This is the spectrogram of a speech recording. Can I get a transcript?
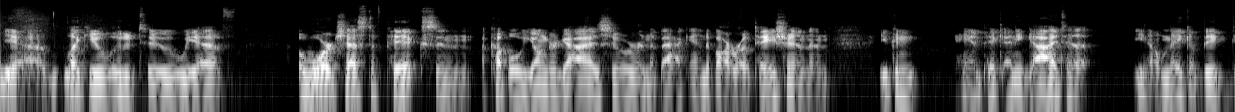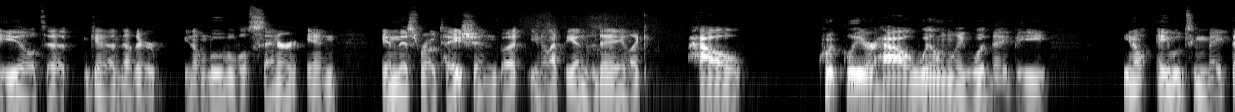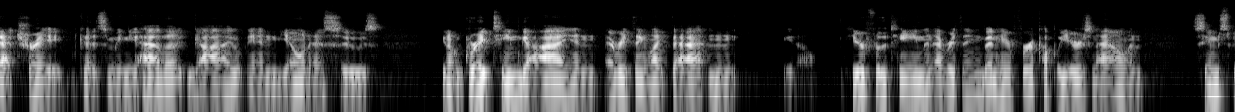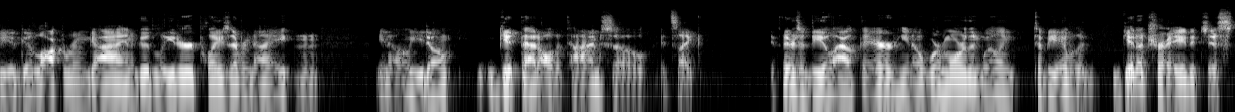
Yeah, like you alluded to, we have a war chest of picks and a couple younger guys who are in the back end of our rotation, and you can handpick any guy to, you know, make a big deal to get another you know movable center in in this rotation. But you know, at the end of the day, like how quickly or how willingly would they be, you know, able to make that trade? Because I mean, you have a guy in Jonas who's you know great team guy and everything like that, and you know here for the team and everything. Been here for a couple years now, and seems to be a good locker room guy and a good leader. Plays every night, and you know you don't get that all the time. So it's like if there's a deal out there, you know, we're more than willing to be able to get a trade. It just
